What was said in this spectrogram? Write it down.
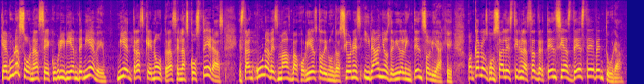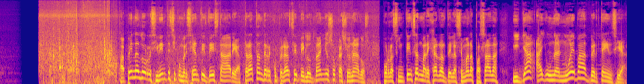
que algunas zonas se cubrirían de nieve, mientras que en otras, en las costeras, están una vez más bajo riesgo de inundaciones y daños debido al intenso oleaje. Juan Carlos González tiene las advertencias desde Ventura. Apenas los residentes y comerciantes de esta área tratan de recuperarse de los daños ocasionados por las intensas marejadas de la semana pasada y ya hay una nueva advertencia.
